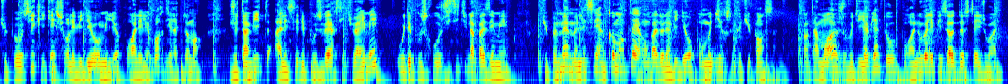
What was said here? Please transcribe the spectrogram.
tu peux aussi cliquer sur les vidéos au milieu pour aller les voir directement. Je t'invite à laisser des pouces verts si tu as aimé ou des pouces rouges si tu n'as pas aimé. Tu peux même laisser un commentaire en bas de la vidéo pour me dire ce que tu penses. Quant à moi, je vous dis à bientôt pour un nouvel épisode de Stage 1.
